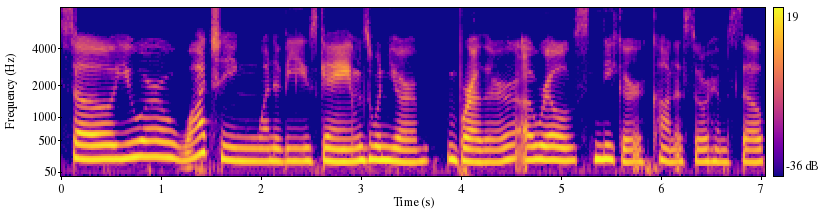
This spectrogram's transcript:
So you were watching one of these games when your brother, a real sneaker connoisseur himself,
